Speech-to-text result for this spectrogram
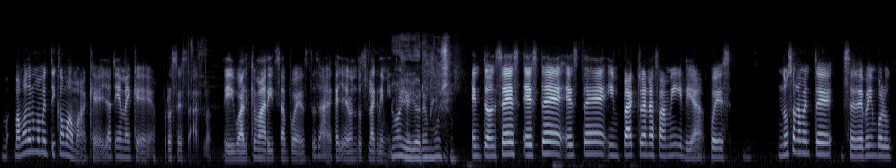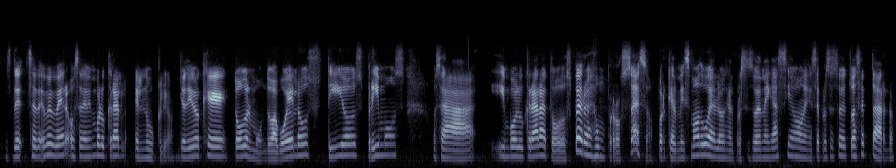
vamos a darle un momentico a mamá, que ella tiene que procesarlo. Igual que Marisa, pues, tú sabes, cayeron dos lagrimitas. No, yo lloré mucho. Entonces, este, este impacto en la familia, pues, no solamente se debe, involu- de- se debe ver o se debe involucrar el núcleo. Yo digo que todo el mundo, abuelos, tíos, primos, o sea, involucrar a todos, pero es un proceso, porque el mismo duelo, en el proceso de negación, en ese proceso de tú aceptarlo,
